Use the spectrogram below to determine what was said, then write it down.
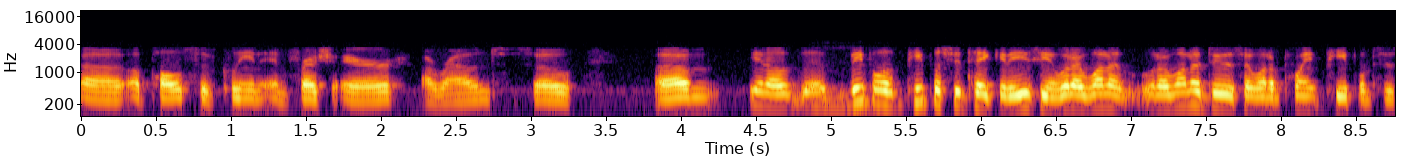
uh, a pulse of clean and fresh air around. So um, you know, the people people should take it easy. And what I want to what I want to do is I want to point people to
